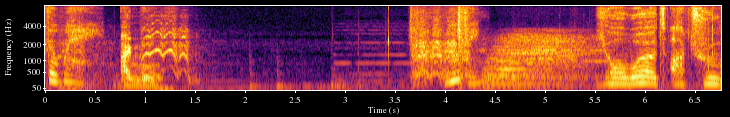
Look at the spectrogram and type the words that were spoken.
the way. I move. Moving. Your words are true.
